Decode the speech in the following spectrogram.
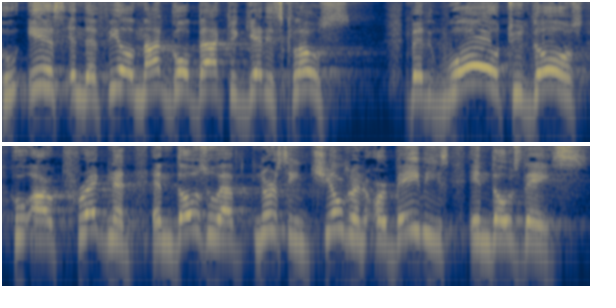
who is in the field not go back to get his clothes. But woe to those who are pregnant and those who have nursing children or babies in those days.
